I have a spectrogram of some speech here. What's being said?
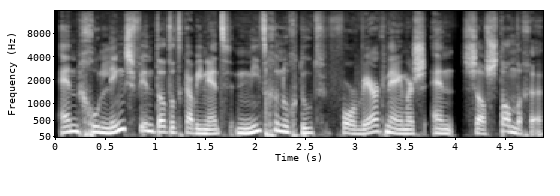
En GroenLinks vindt dat het kabinet niet genoeg doet voor werknemers en zelfstandigen.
